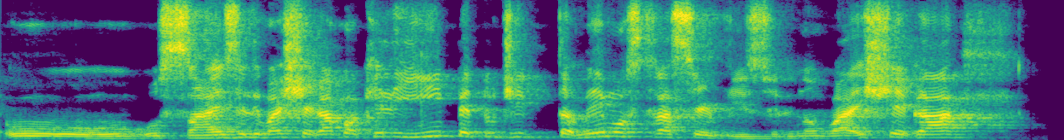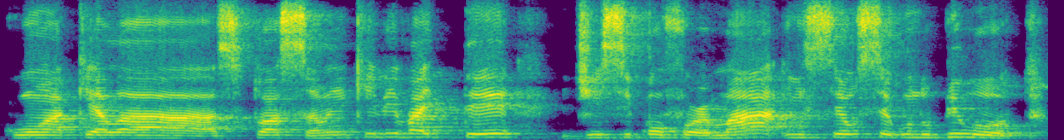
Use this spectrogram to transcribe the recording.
o, o Sainz ele vai chegar com aquele ímpeto de também mostrar serviço. Ele não vai chegar com aquela situação em que ele vai ter de se conformar em ser o segundo piloto.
